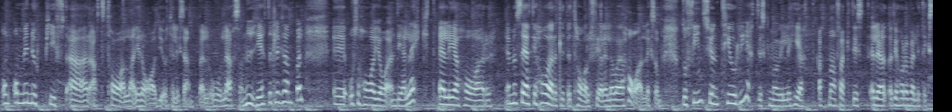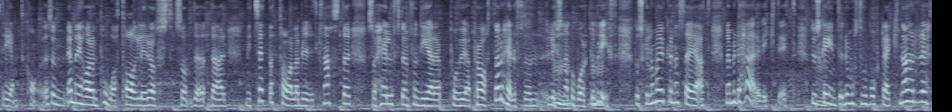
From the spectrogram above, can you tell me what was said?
om, om min uppgift är att tala i radio till exempel och läsa nyheter till exempel eh, och så har jag en dialekt eller jag har, ja men säg att jag har ett litet talfel eller vad jag har. Liksom, då finns ju en teoretisk möjlighet att man faktiskt, eller att jag har en väldigt extremt, alltså, ja, men jag har en påtaglig röst som, där mitt sätt att tala blir ett knaster så hälften funderar på hur jag pratar och hälften lyssnar mm. på Bork och mm. Briff. Då skulle man ju kunna säga att nej men det här är viktigt. Du, ska mm. inte, du måste få bort det här knarret,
